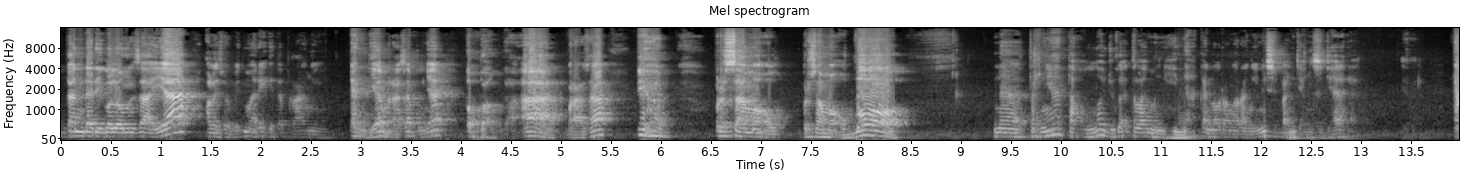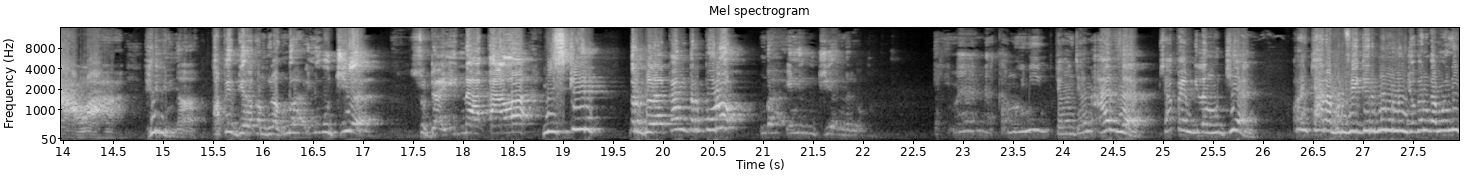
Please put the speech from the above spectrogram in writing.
bukan dari golongan saya. Oleh sebab itu mari kita perangi. Dan dia merasa punya kebanggaan, merasa dia bersama bersama Allah. Nah, ternyata Allah juga telah menghinakan orang-orang ini sepanjang sejarah. Kalah, hina, tapi dia akan bilang, "Enggak, ini ujian." Sudah hina, kalah, miskin, terbelakang, terpuruk. Enggak, ini ujian dari Allah. Ya gimana? Kamu ini jangan-jangan azab. Siapa yang bilang ujian? Orang cara berpikirmu menunjukkan kamu ini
